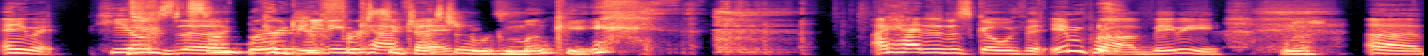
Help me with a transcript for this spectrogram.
Anyway, he owns the Some bird, your first cafe. suggestion was monkey. I had to just go with it. Improv, baby. uh,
